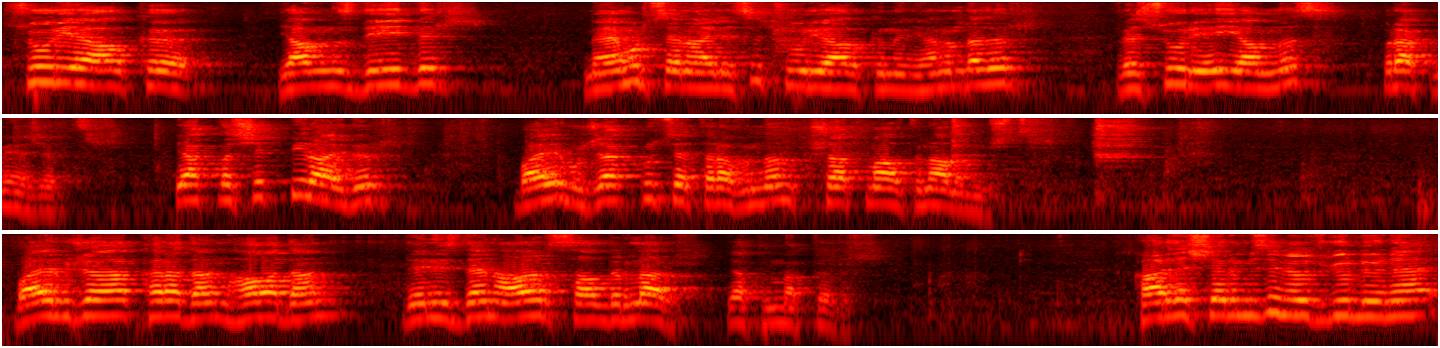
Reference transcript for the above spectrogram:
Suriye halkı yalnız değildir. Memur Sen ailesi Suriye halkının yanındadır ve Suriye'yi yalnız bırakmayacaktır. Yaklaşık bir aydır Bayırbucak Rusya tarafından kuşatma altına alınmıştır. Bayırbucak'a karadan, havadan, denizden ağır saldırılar yapılmaktadır. Kardeşlerimizin özgürlüğüne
